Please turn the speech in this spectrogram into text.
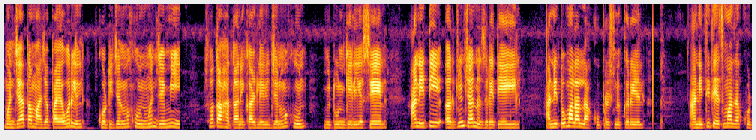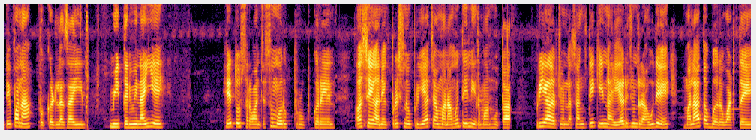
म्हणजे आता माझ्या पायावरील खोटी जन्मखून म्हणजे मी स्वतः हाताने काढलेली जन्मखून मिटून गेली असेल. आणि ती अर्जुनच्या नजरेत येईल आणि तो मला लाखो प्रश्न करेल. आणि तिथेच माझा खोटेपणा पकडला जाईल. मी तन्वी आहे हे तो सर्वांच्या समोर प्रूफ करेल. असे अनेक प्रश्न प्रियाच्या मनामध्ये निर्माण होतात. प्रिया अर्जुनला सांगते की नाही अर्जुन राहू दे. मला आता बरं वाटतंय.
